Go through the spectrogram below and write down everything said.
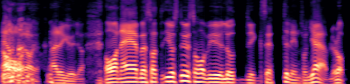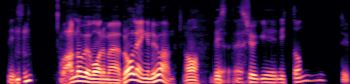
Ja, ja, ja. Herregud ja. Ja, nej, men så att just nu så har vi ju Ludvig Zetterlind från Gävle då. Visst. Mm. Och han har väl varit med bra länge nu han. Ja, visst. Eh, 2019, typ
